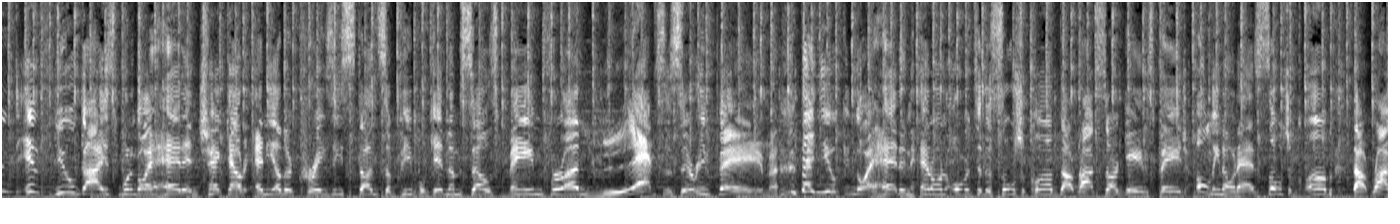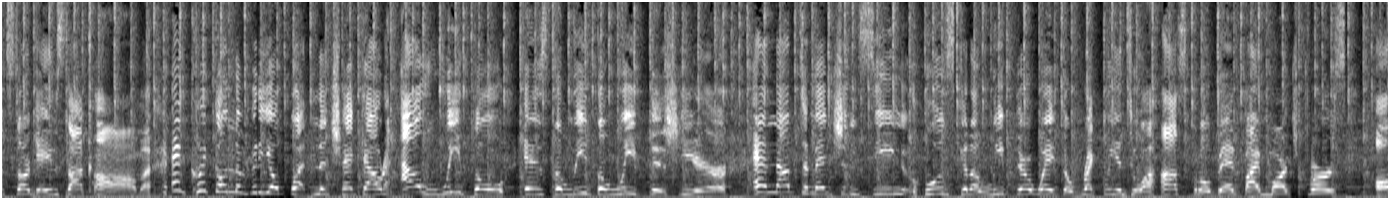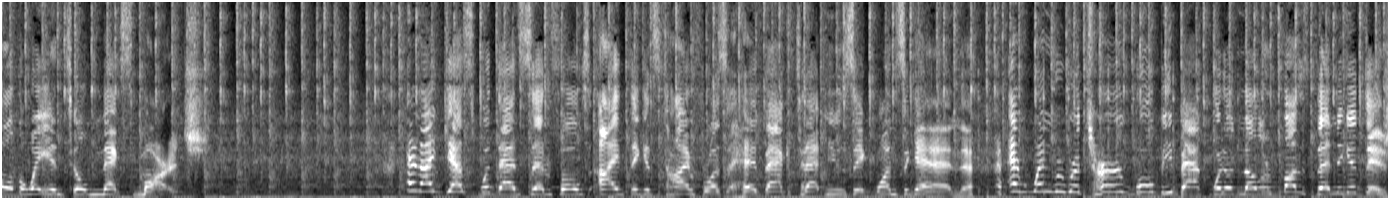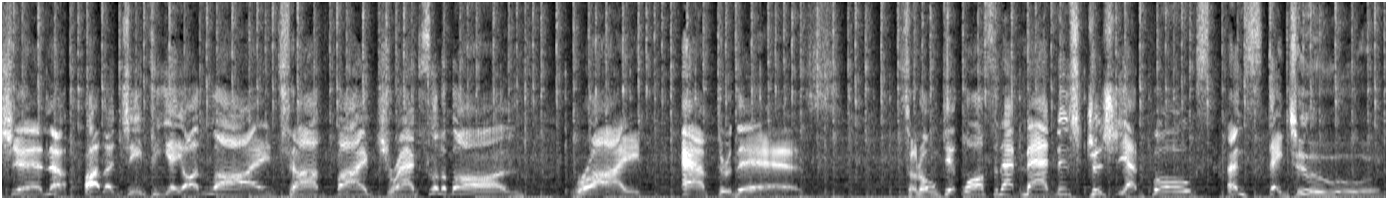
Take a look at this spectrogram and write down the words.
And if you guys want to go ahead and check out any other crazy stunts of people getting themselves famed for unnecessary fame, then you can go ahead and head on over to the socialclub.rockstar games page, only known as socialclub.rockstargames.com, and click on the video button to check out how lethal is the Lethal Leap this year. And not to mention seeing who's gonna leap their way directly into a hospital bed by March 1st all the way until next March. I guess with that said, folks, I think it's time for us to head back to that music once again. And when we return, we'll be back with another month-ending edition of the GTA Online Top 5 Tracks of the Month right after this. So don't get lost in that madness just yet, folks, and stay tuned.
